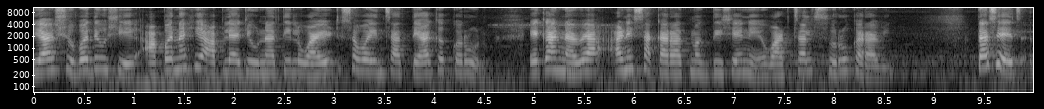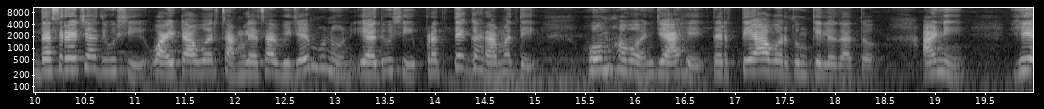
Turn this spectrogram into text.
या शुभ दिवशी आपणही आपल्या जीवनातील वाईट सवयींचा त्याग करून एका नव्या आणि सकारात्मक दिशेने वाटचाल सुरू करावी. तसेच दसऱ्याच्या दिवशी वाईटावर चांगल्याचा विजय म्हणून या दिवशी प्रत्येक घरामध्ये होम हवन जे आहे तर ते आवर्जून केलं जातं. आणि हे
